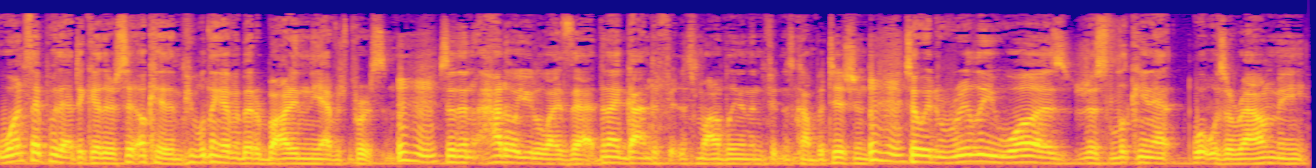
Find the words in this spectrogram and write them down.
once I put that together, I said, "Okay, then people think I have a better body than the average person." Mm-hmm. So then, how do I utilize that? Then I got into fitness modeling and then fitness competition. Mm-hmm. So it really was just looking at what was around me,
